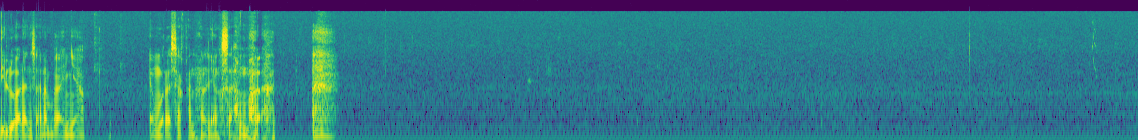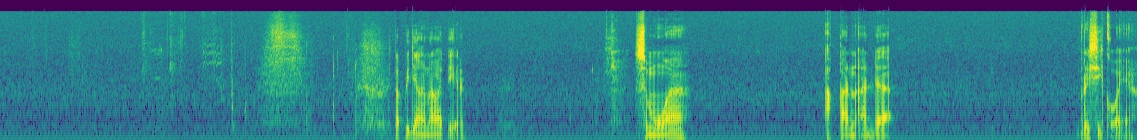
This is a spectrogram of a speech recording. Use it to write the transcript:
di luaran sana banyak yang merasakan hal yang sama. Tapi jangan khawatir. Semua akan ada risikonya.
